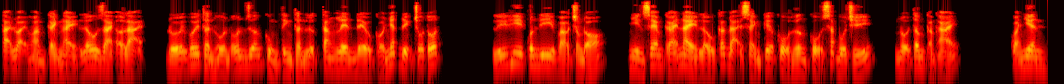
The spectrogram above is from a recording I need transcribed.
Tại loại hoàn cảnh này lâu dài ở lại, đối với thần hồn ôn dưỡng cùng tinh thần lực tăng lên đều có nhất định chỗ tốt. Lý hy quân đi vào trong đó, nhìn xem cái này lầu các đại sành kia cổ hương cổ sắc bố trí, nội tâm cảm khái. Quả nhiên,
